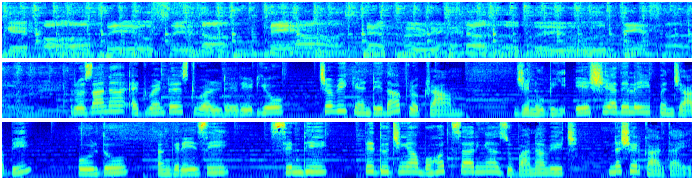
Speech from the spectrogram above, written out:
ਮੰਨਣਗੇ ਖੌਫ ਉਸ ਦਾ ਤੇ ਆਸ ਰੱਖਣ ਰੱਬ ਉਤੇ ਸਾਰੀ ਰੋਜ਼ਾਨਾ ਐਡਵੈਂਟਿਸਟ ਵਰਲਡ ਰੇਡੀਓ 24 ਘੰਟੇ ਦਾ ਪ੍ਰੋਗਰਾਮ ਜਨੂਬੀ ਏਸ਼ੀਆ ਦੇ ਲਈ ਪੰਜਾਬੀ ਉਰਦੂ ਅੰਗਰੇਜ਼ੀ ਸਿੰਧੀ ਤੇ ਦੂਜੀਆਂ ਬਹੁਤ ਸਾਰੀਆਂ ਜ਼ੁਬਾਨਾਂ ਵਿੱਚ ਨਸ਼ਰ ਕਰਦਾ ਹੈ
